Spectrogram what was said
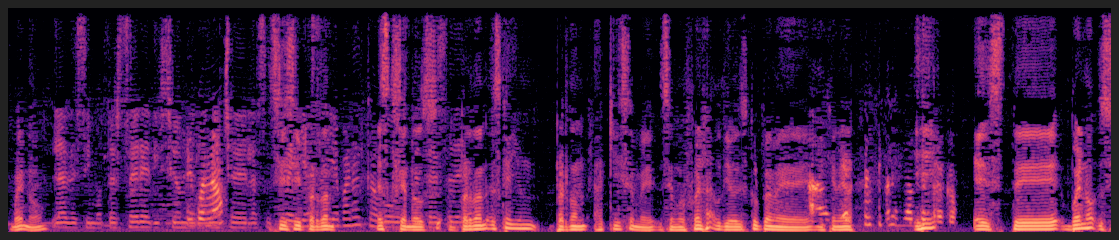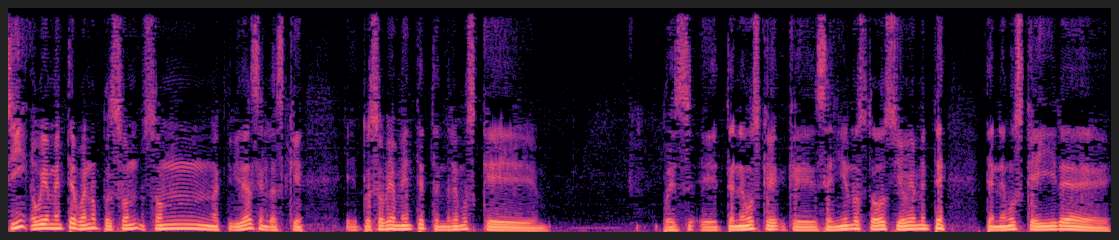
Bueno. La decimotercera edición de ¿Sí, bueno? la Noche de las Sí, Estrellas sí, perdón. Es que se este nos, 13 de perdón, es que hay un, perdón, aquí se me, se me fue el audio, discúlpeme, Ah, ingeniera. no te Y, este, bueno, sí, obviamente, bueno, pues son, son actividades en las que, eh, pues obviamente tendremos que, pues eh, tenemos que, que ceñirnos todos y obviamente tenemos que ir, eh,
